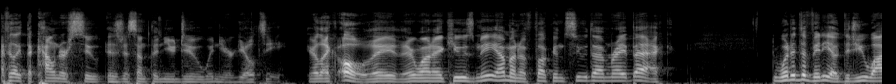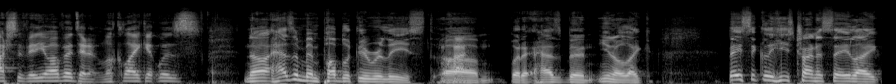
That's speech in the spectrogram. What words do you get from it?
I feel like the countersuit is just something you do when you're guilty. You're like, oh, they they want to accuse me. I'm gonna fucking sue them right back. What did the video? Did you watch the video of it? Did it look like it was? No, it hasn't been publicly released. Um, but it has been, you know, like basically he's trying to say like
